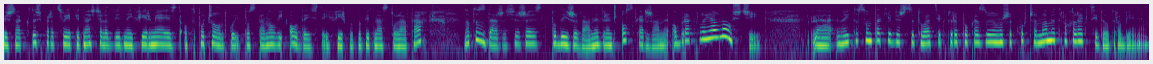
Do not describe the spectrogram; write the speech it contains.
Wiesz, jak ktoś pracuje 15 lat w jednej firmie, jest od początku i postanowi odejść z tej firmy po 15 latach, no to zdarza się, że jest podejrzewany, wręcz oskarżany o brak lojalności. E, no i to są takie, wiesz, sytuacje, które pokazują, że kurczę, mamy trochę lekcji do odrobienia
